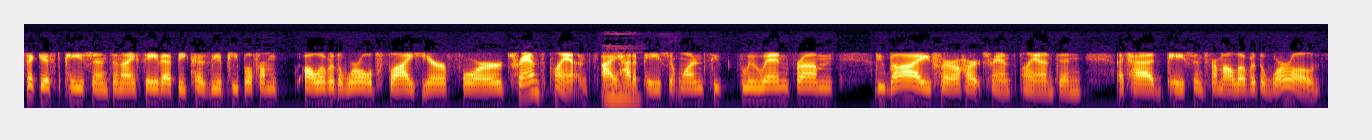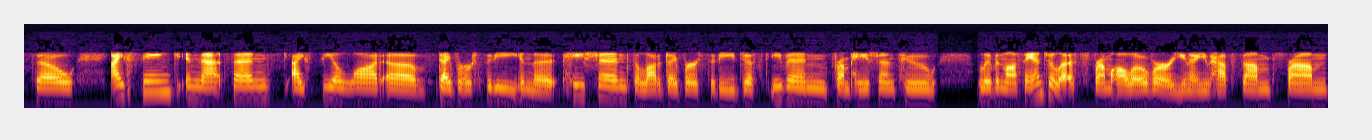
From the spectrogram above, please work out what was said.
sickest patients, and I say that because we have people from all over the world fly here for transplants. Mm-hmm. I had a mm-hmm. patient once who flew in from Dubai for a heart transplant, and I've had patients from all over the world. So I think in that sense, I see a lot of diversity in the patients, a lot of diversity just even from patients who live in Los Angeles from all over. You know, you have some from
